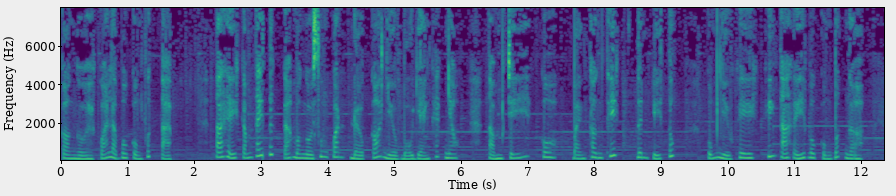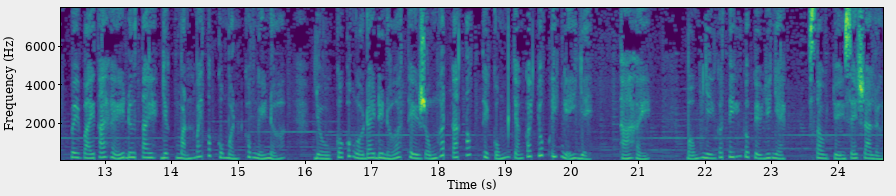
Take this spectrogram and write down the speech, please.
Con người quá là vô cùng phức tạp. Tả Hỷ cảm thấy tất cả mọi người xung quanh đều có nhiều bộ dạng khác nhau. Thậm chí cô, bạn thân thiết, Đinh Chỉ Túc cũng nhiều khi khiến Thả Hỷ vô cùng bất ngờ. Vì vậy Thả Hỷ đưa tay giật mạnh mái tóc của mình không nghĩ nữa. Dù cô có ngồi đây đi nữa thì rụng hết cả tóc thì cũng chẳng có chút ý nghĩ gì. Thả Hỷ, bỗng nhiên có tiếng của Kiều Duy Nhạc. Sau chuyện xảy ra lần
